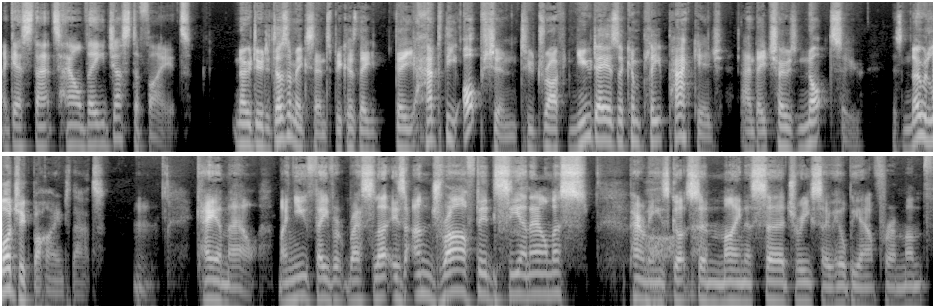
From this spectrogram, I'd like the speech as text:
I guess that's how they justify it. No, dude, it doesn't make sense because they they had the option to draft New Day as a complete package and they chose not to. There's no logic behind that. Hmm. KML, my new favorite wrestler is undrafted Cien Almas. Apparently, he's got some minor surgery, so he'll be out for a month.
